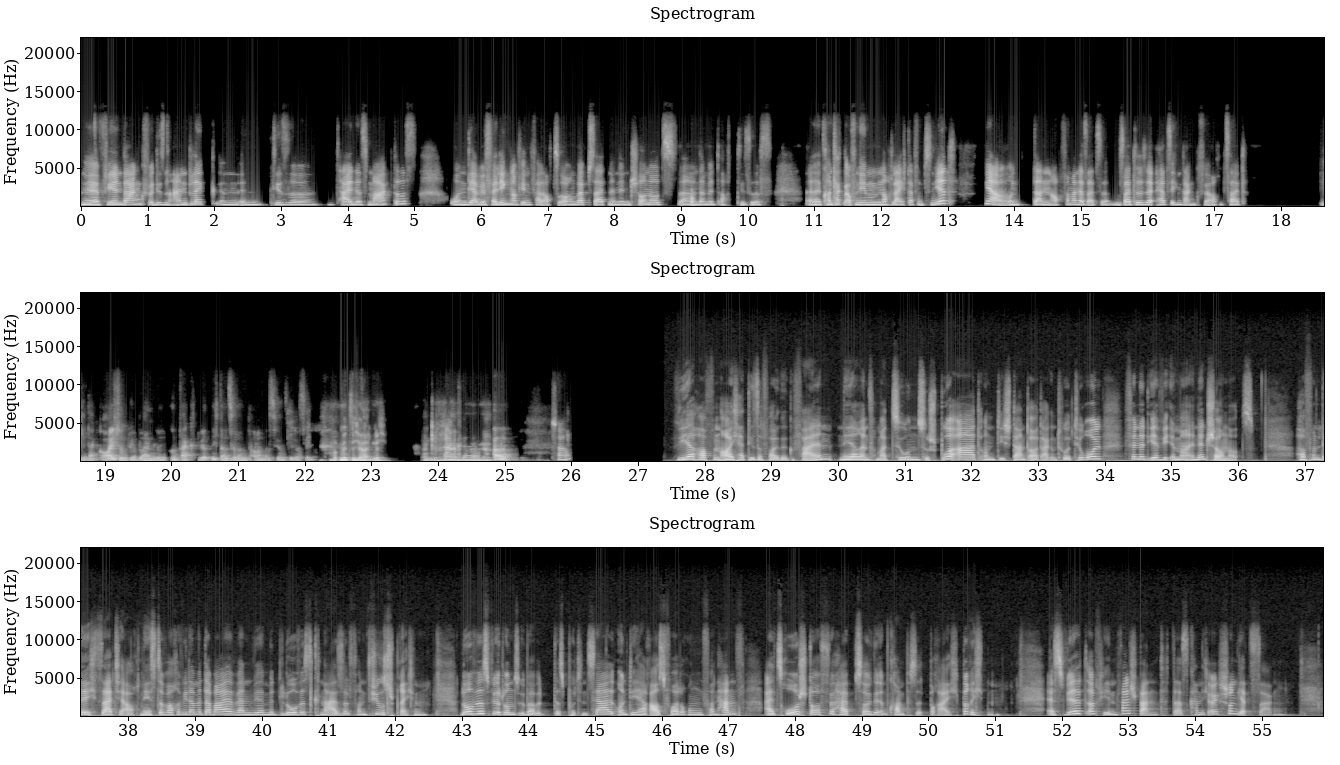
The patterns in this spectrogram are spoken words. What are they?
Ja, vielen Dank für diesen Einblick in, in diese Teil des Marktes. Und ja, wir verlinken auf jeden Fall auch zu euren Webseiten in den Shownotes, äh, damit auch dieses äh, Kontaktaufnehmen noch leichter funktioniert. Ja, und dann auch von meiner Seite, Seite sehr herzlichen Dank für eure Zeit. Vielen Dank euch und wir bleiben in Kontakt. Wird nicht allzu lange dauern, dass wir uns wiedersehen. Mit Sicherheit nicht. Danke. Danke. Ciao. Wir hoffen, euch hat diese Folge gefallen. Nähere Informationen zu Spurart und die Standortagentur Tirol findet ihr wie immer in den Show Notes. Hoffentlich seid ihr auch nächste Woche wieder mit dabei, wenn wir mit Lovis Kneisel von Fuse sprechen. Lovis wird uns über das Potenzial und die Herausforderungen von Hanf als Rohstoff für Halbzeuge im Composite-Bereich berichten. Es wird auf jeden Fall spannend, das kann ich euch schon jetzt sagen.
